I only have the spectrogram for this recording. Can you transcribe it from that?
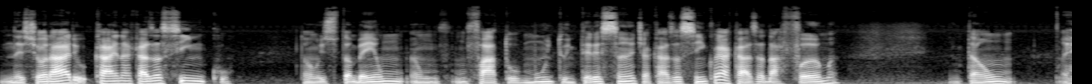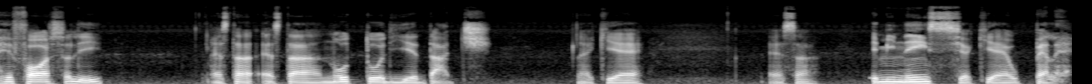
nesse horário, cai na casa 5. Então, isso também é um, é um, um fato muito interessante. A casa 5 é a casa da fama, então reforça ali esta, esta notoriedade, né, que é essa eminência que é o Pelé,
